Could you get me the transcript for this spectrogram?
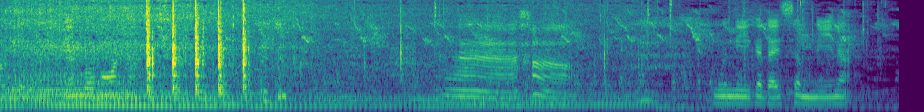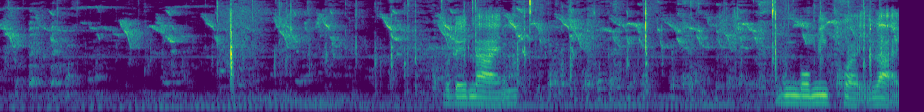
ดอยู่บ่สาวยังบ่ฮอนมือนี้ก็ได้สำนี้นะบ่ได้ลายนะมันบ่มีข่อยลาย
